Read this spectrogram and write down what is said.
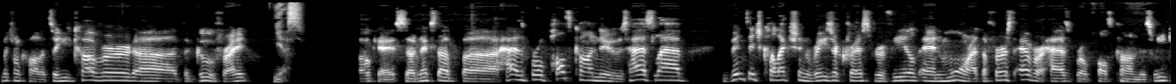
which one call it? So you covered uh, the goof, right? Yes. Okay. So next up, uh, Hasbro PulseCon news. HasLab Vintage Collection Razor Crest revealed and more at the first ever Hasbro PulseCon this week.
